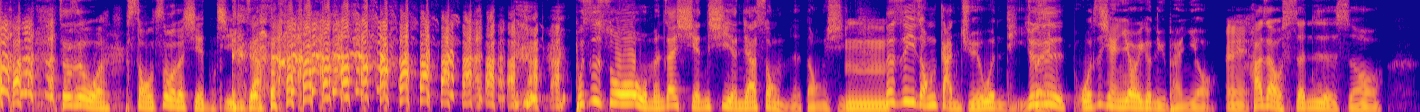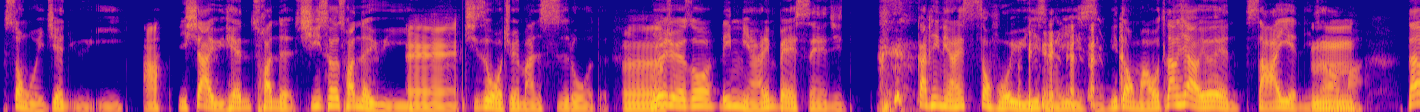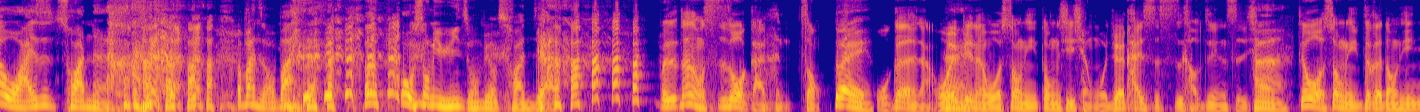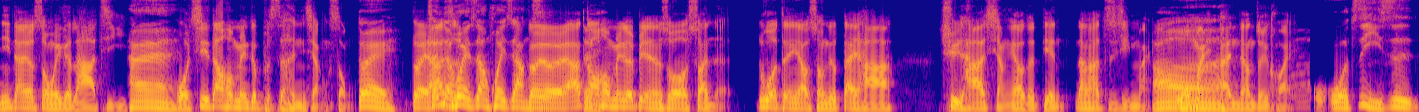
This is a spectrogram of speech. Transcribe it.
这是我手做的险金，这样。不是说我们在嫌弃人家送我们的东西，嗯，那是一种感觉问题。就是我之前也有一个女朋友，哎她在我生日的时候送我一件雨衣，啊，你下雨天穿的，骑车穿的雨衣。哎，其实我觉得蛮失落的，嗯，我就觉得说，你娘，你被生日，干你娘，还送我雨衣什么意思？你懂吗？我当下有点傻眼，你知道吗？但是我还是穿了啦，要 不然怎么办？我送你雨衣，你怎么没有穿？这样不是那种失落感很重。对，我个人啊，我会变成我送你东西前，我就会开始思考这件事情。嗯，就我送你这个东西，你等下又送我一个垃圾，哎，我其实到后面就不是很想送。对对，真的啊会这样，会这样子。对对对，啊，对到后面就变成说算了，如果真的要送，就带他去他想要的店，让他自己买，哦我买单这样最快。我我自己是，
